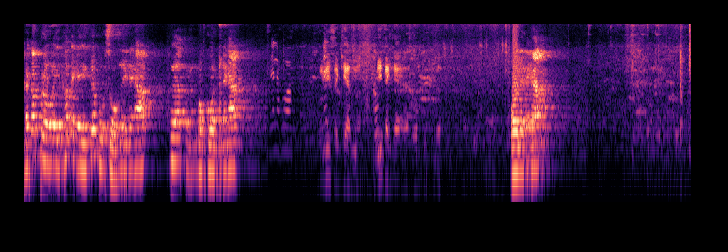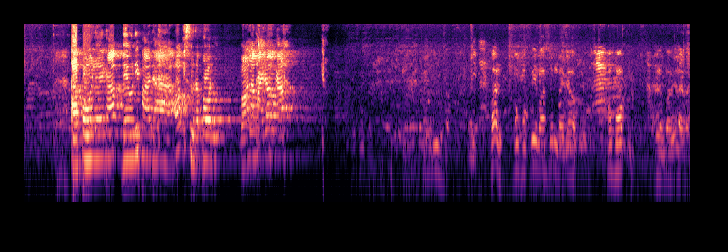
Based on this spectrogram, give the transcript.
แล้วก็โปรยเข้าไปในเครื่องบวงสรวงเลยนะครับ เพื่อเป็นมงคลนะครับนั่นแหละพอนี่สแกนเหรอนี่แต่แกเออโอ้โหโปรยเลยนะครับอะโปรยเลยครับ เบลนิพาดาออฟสุรพลหมอลำไอดอลครับพ่อนหกหกพี่มาซึมไปเดียวหกหกเออบอกอะไรวะ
